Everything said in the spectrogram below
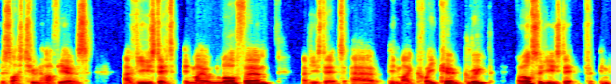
this last two and a half years. I've used it in my own law firm. I've used it uh, in my Quaker group. I've also used it for, in,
